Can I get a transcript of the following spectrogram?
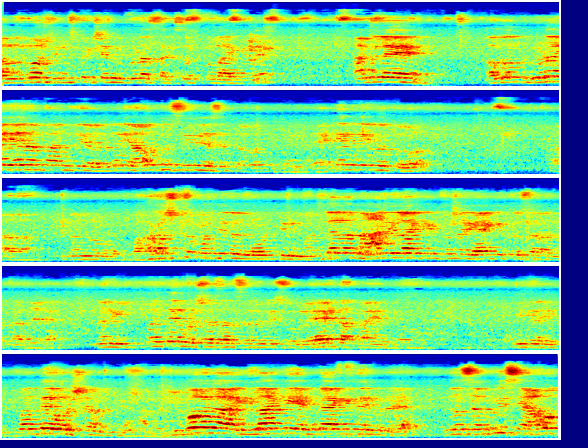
ಆಲ್ಮೋಸ್ಟ್ ಇನ್ಸ್ಪೆಕ್ಷನ್ ಕೂಡ ಸಕ್ಸಸ್ಫುಲ್ ಆಗಿದೆ. ಆಮೇಲೆ ಅದೊಂದು ಗುಣ ಏನಪ್ಪ ಅಂತ ಹೇಳಿದ್ರೆ ಯಾವುದು ಸೀರಿಯಸ್ ತಗೋತಿಲ್ಲ ಯಾಕೆಂದರೆ ಇವತ್ತು ನಾನು ಬಹಳಷ್ಟು ಮಂದಿ ನಾನು ನೋಡ್ತೀನಿ. ಮೊದಲೆಲ್ಲ ನಾನು ಇಲಾಖೆ ಬಂದಾಗ ಹೇಗಿತ್ತು ಸರ್ ಅಂತಂದರೆ ನನಗೆ ಇಪ್ಪತ್ತೇ ವರ್ಷ ಸರ್ ಸರ್ವಿಸು ಲೇಟ್ ಅಪಾಯಿಂಟು ಈಗ ಇಪ್ಪತ್ತೇ ವರ್ಷ ಅಂತ ಇವಾಗ ಇಲಾಖೆ ಹೆಂಗಾಗಿದೆ ಅಂದ್ರೆ, ನನ್ನ ಸರ್ವಿಸ್ ಯಾವಾಗ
